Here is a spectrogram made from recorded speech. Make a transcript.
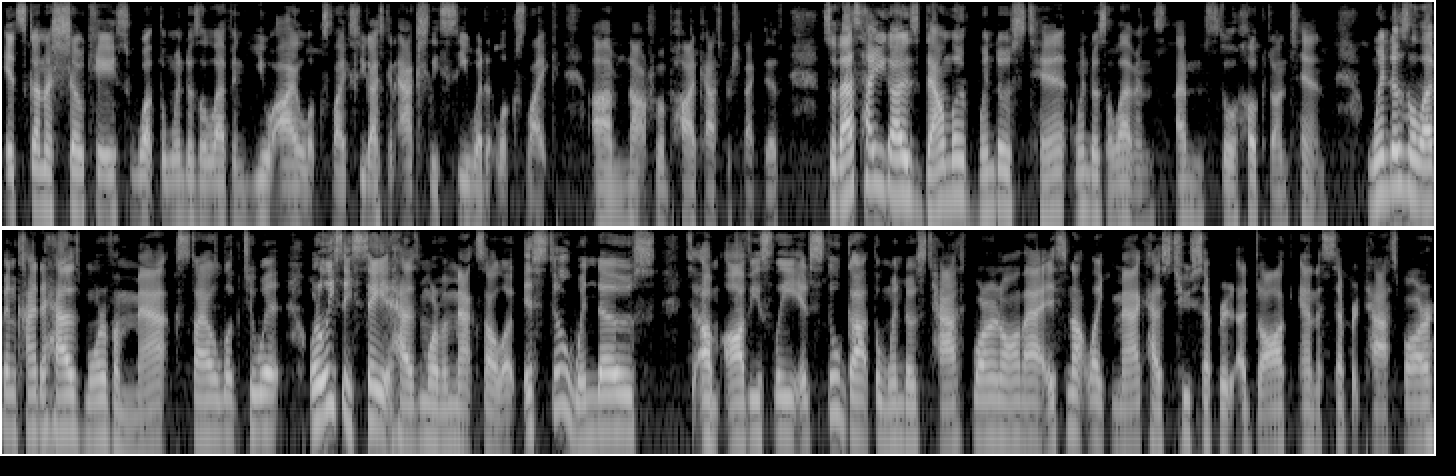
it's going to showcase what the Windows 11 UI looks like, so you guys can actually see what it looks like, um, not from a podcast perspective. So that's how you guys download Windows 10, Windows 11. I'm still hooked on 10. Windows 11 kind of has more of a Mac style look to it, or at least they say it has more of a Mac style look. It's still Windows. Um, obviously, it's still got the Windows taskbar and all that. It's not like Mac has two separate a dock and a separate taskbar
